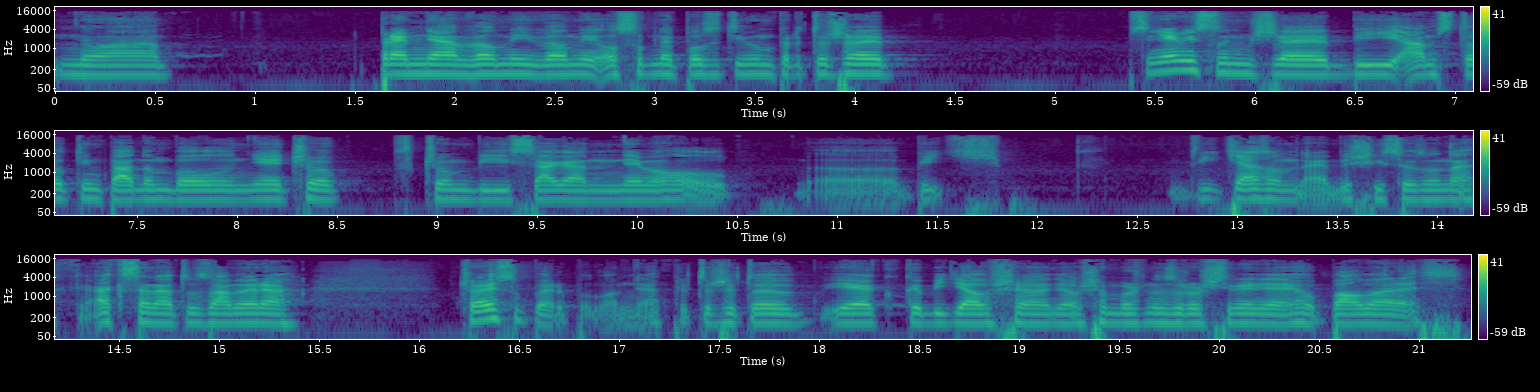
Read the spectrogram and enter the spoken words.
No a pre mňa veľmi, veľmi osobné pozitívum, pretože si nemyslím, že by Amstel tým pádom bol niečo, v čom by Sagan nemohol uh, byť víťazom v najbližších sezónach, ak sa na to zamera. Čo je super podľa mňa, pretože to je ako keby ďalšia, ďalšia možnosť rozšírenia jeho palmares.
